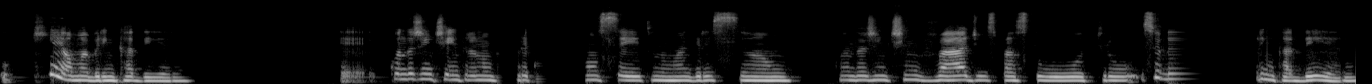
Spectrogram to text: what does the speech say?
O que é uma brincadeira? É, quando a gente entra num preconceito, numa agressão, quando a gente invade o espaço do outro, isso é brincadeira,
